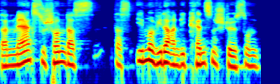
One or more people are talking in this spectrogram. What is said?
dann merkst du schon, dass das immer wieder an die Grenzen stößt und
